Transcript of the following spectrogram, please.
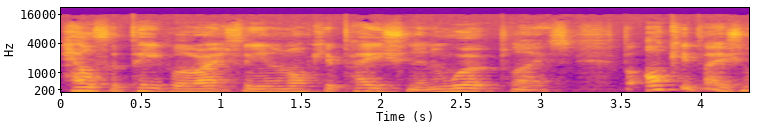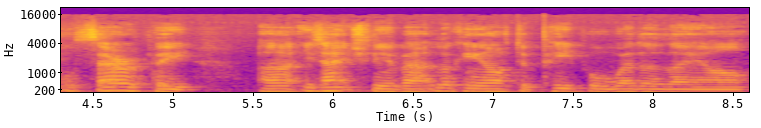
health of people who are actually in an occupation, in a workplace. But occupational therapy uh, is actually about looking after people, whether they are,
